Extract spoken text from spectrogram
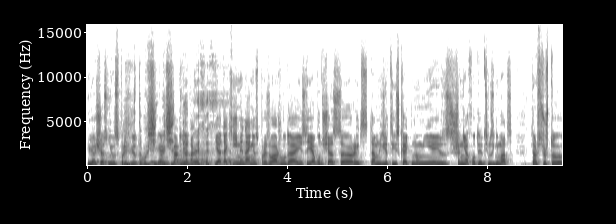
Я сейчас не воспроизведу. Это очень, я, очень длинное. Так, я такие имена не воспроизвожу, да. Если я буду сейчас э, рыться, там где-то искать, ну, мне совершенно неохота этим заниматься. Потому что все, что,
